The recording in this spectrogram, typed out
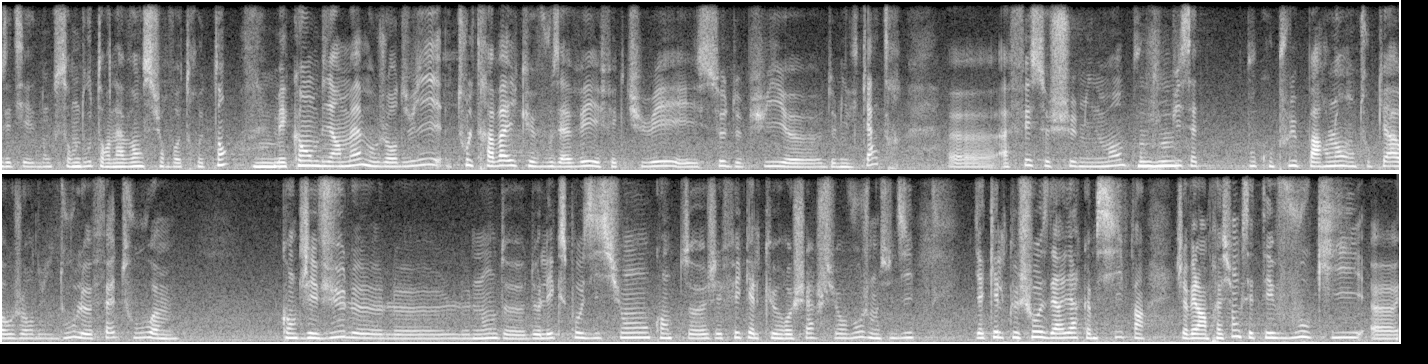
Vous étiez donc sans doute en avance sur votre temps, Mm. mais quand bien même aujourd'hui, tout le travail que vous avez effectué et ce depuis euh, 2004 euh, a fait ce cheminement pour qu'il Mhm. puisse être beaucoup plus parlant en tout cas aujourd'hui. D'où le fait où, euh, quand j'ai vu le, le- le nom de, de l'exposition, quand euh, j'ai fait quelques recherches sur vous, je me suis dit, il y a quelque chose derrière, comme si, j'avais l'impression que c'était vous qui, euh,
